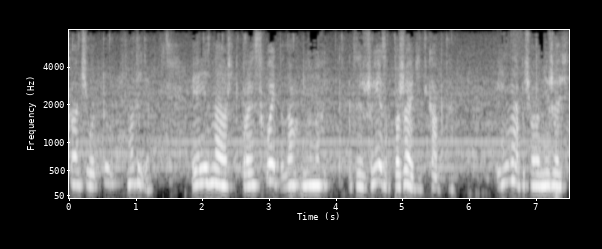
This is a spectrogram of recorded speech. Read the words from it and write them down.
Короче, вот тут, смотрите. Я не знаю, что происходит, но нам нужно это железо пожарить как-то. Я не знаю, почему оно не жарится.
